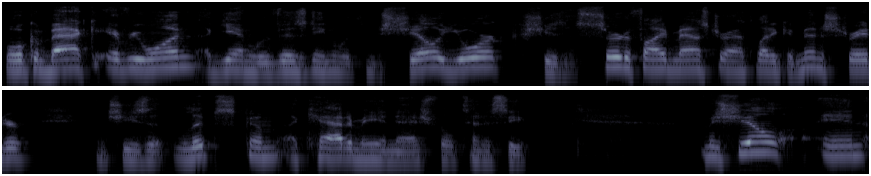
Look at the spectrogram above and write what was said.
Welcome back, everyone. Again, we're visiting with Michelle York. She's a certified master athletic administrator, and she's at Lipscomb Academy in Nashville, Tennessee. Michelle, in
